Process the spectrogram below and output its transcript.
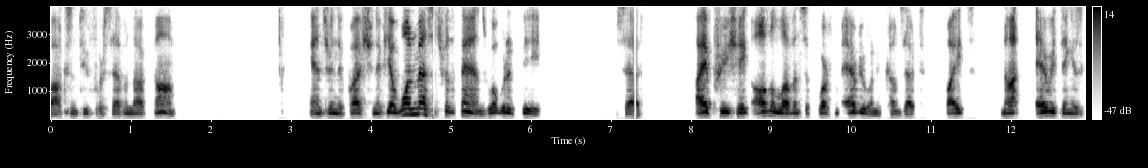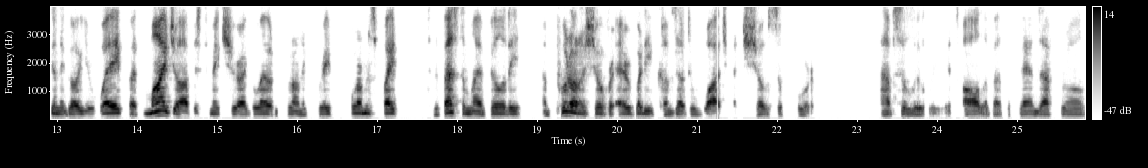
boxing247.com. Answering the question, if you have one message for the fans, what would it be? He said, I appreciate all the love and support from everyone who comes out to fights. Not everything is going to go your way, but my job is to make sure I go out and put on a great performance fight to the best of my ability and put on a show for everybody who comes out to watch and show support. Absolutely. It's all about the fans after all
